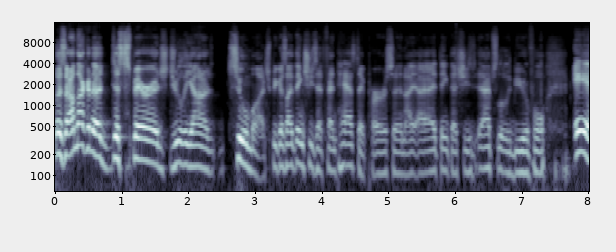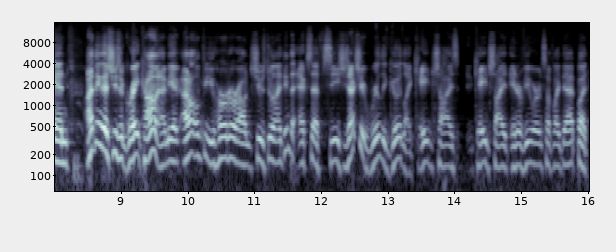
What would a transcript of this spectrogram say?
Listen, I'm not going to disparage Juliana too much because I think she's a fantastic person. I, I think that she's absolutely beautiful, and I think that she's a great comment. I mean, I don't know if you heard her on. She was doing, I think, the XFC. She's actually really good, like cage size, cage side interviewer and stuff like that. But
